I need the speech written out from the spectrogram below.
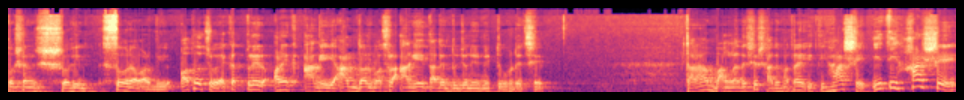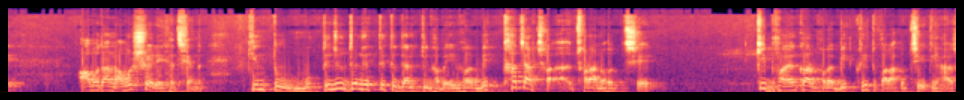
হোসেন শহীদ সোহরাওয়ার্দী। অথচ একাত্তরের অনেক আগেই, আট দশ বছর আগেই তাদের দুজনের মৃত্যু ঘটেছে। তারা বাংলাদেশের স্বাধীনতার ইতিহাসে ইতিহাসে অবদান অবশ্যই রেখেছেন। কিন্তু মুক্তিযুদ্ধে নেতৃত্ব দেন কীভাবে? এইভাবে মিথ্যাচার ছড়ানো হচ্ছে। কি ভয়ঙ্করভাবে বিকৃত করা হচ্ছে ইতিহাস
